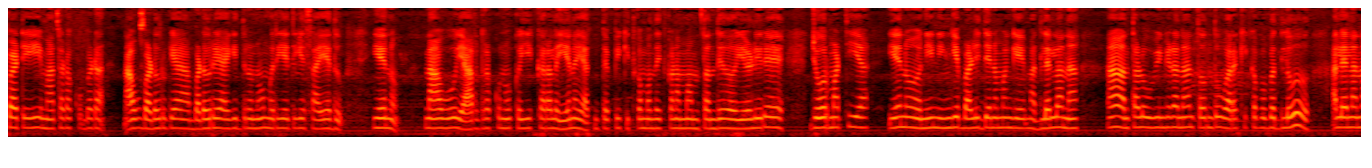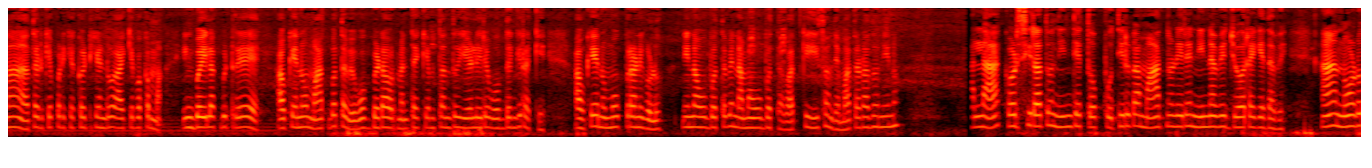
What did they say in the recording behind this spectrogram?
ಪಾಟಿ ಮಾತಾಡಕ್ಕೂ ಬೇಡ ನಾವು ಬಡವ್ರಿಗೆ, ಬಡವರೇ ಆಗಿದ್ರು ಮರ್ಯಾದೆಗೆ ಸಾಯೋದು. ಏನು? ನಾವು ಯಾರದ್ರಕ್ಕೂ ಕೈ ಕರಲ್ಲ. ಏನೋ ಯಾಕೆ ತಪ್ಪಿ ಕಿತ್ಕೊಂಬಂದೈತೆ ಅಂತ ಅಂತಂದು ಹೇಳಿರೆ ಜೋರು ಮಾಡ್ತೀಯ? ಏನು, ನೀನು ಹಿಂಗೆ ಬಾಳಿದ್ದೆ ನಮಗೆ ಮೊದಲೆಲ್ಲನ? ಹಾಂ ಅಂತಾಳು ಹೂವಿನ ಗಿಡನ ತಂದು ಹೊರಕ್ಕೆ ಕಬ್ಬ ಬದಲು, ಅಲ್ಲೆಲ್ಲನ ತಡಿಕೆ ಪಡಿಕೆ ಕಟ್ಕೊಂಡು ಹಾಕಿಬೇಕಮ್ಮ ಹಿಂಗೆ ಬೈಲಕ್ಕೆ ಬಿಟ್ರೆ ಅವಕ್ಕೇನೋ ಮಾತು ಬರ್ತವೆ ಹೋಗ್ಬೇಡ ಅವ್ರ ಮಂತಕ್ಕೆ ಅಂತಂದು ಹೇಳಿರೆ ಹೋಗ್ದಂಗಿರಕ್ಕೆ ಅವಕ್ಕೇನು ಮೂಗ್ ಪ್ರಾಣಿಗಳು? ನಿನ್ನವು ಬರ್ತವೆ ನಮ್ಮವು ಬತ್ತವೆ. ಅದಕ್ಕೆ ಈ ಸಂದೆ ಮಾತಾಡೋದು ನೀನು? ಅಲ್ಲ, ಕೊಡ್ಸಿರೋದು ನಿಂದೆ ತಪ್ಪು. ತಿರ್ಗಾ ಮಾತು ನೋಡಿದ್ರೆ ನಿನ್ನವೇ ಜೋರಾಗಿದ್ದಾವೆ ಹಾಂ ನೋಡು,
